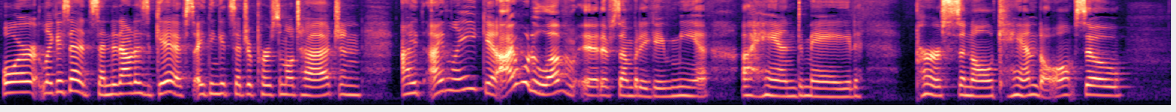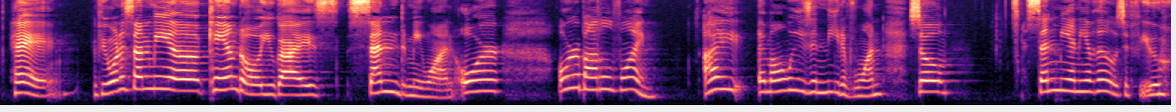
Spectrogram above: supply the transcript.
or like I said send it out as gifts. I think it's such a personal touch and I I like it. I would love it if somebody gave me a, a handmade personal candle. So hey, if you want to send me a candle, you guys send me one or or a bottle of wine. I am always in need of one. So send me any of those if you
